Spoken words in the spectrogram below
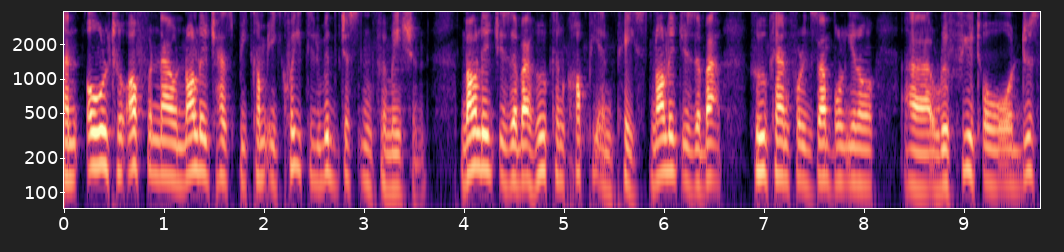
And all too often now, knowledge has become equated with just information. Knowledge is about who can copy and paste. Knowledge is about who can, for example, you know, uh, refute or, or just.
